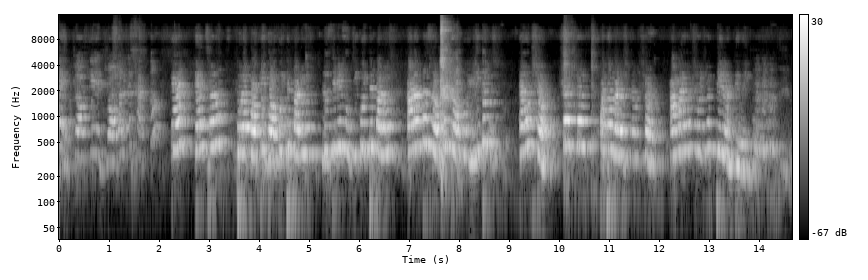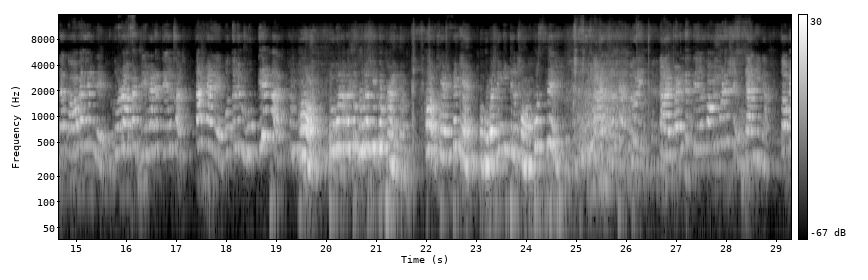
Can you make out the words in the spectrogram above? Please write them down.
এই জকে জবালাকে ছাড়তো কেন কেন ছাড়ো? তোরা ককে গ কইতে পারো লুচিরে নুচি কইতে পারো আর আমরা সবাই জ কইলি তো এখন সর সর সর কথা বলাস না সর আমার এখন তেল আনতে হইব। তা কবেলেন রে, তোরা আবার যে হারে তেল খাস, তা হ্যাঁ রে, বোতলে মুখ দিয়ে খাস। হ তো বলে তো গুড়া সিদ্ধ খাই না। হ কেন কেন তো গুড়া কি তেল কম পড়ছে তার শাশুড়ি তার বাড়িতে তেল কম পড়েছে জানি না তবে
